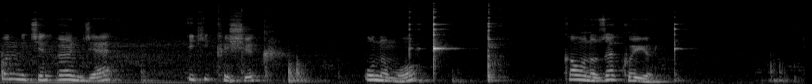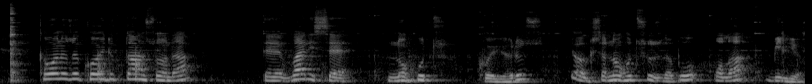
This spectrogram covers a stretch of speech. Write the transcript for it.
Bunun için önce iki kaşık unumu kavanoza koyuyorum. Kavanoza koyduktan sonra e, var ise nohut koyuyoruz. Yoksa nohutsuz da bu olabiliyor.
